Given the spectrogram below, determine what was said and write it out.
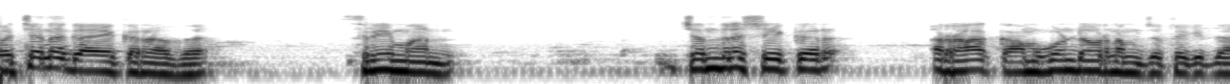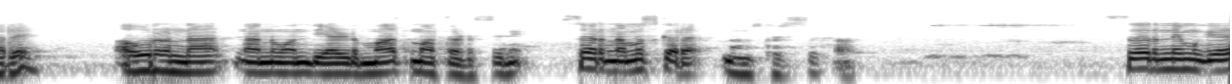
ವಚನ ಗಾಯಕರಾದ ಶ್ರೀಮಾನ್ ಚಂದ್ರಶೇಖರ್ ರಾ ಕಾಮಗೊಂಡವ್ರು ನಮ್ಮ ಜೊತೆಗಿದ್ದಾರೆ. ಅವರನ್ನ ನಾನು ಒಂದು ಎರಡು ಮಾತು ಮಾತಾಡ್ತೀನಿ. ಸರ್ ನಮಸ್ಕಾರ. ನಮಸ್ಕಾರ ಸರ್. ಸರ್ ನಿಮಗೆ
